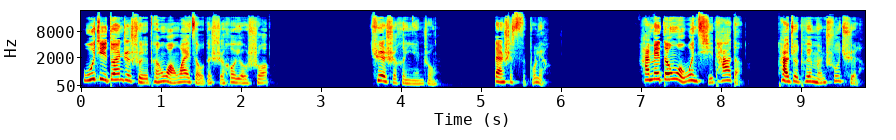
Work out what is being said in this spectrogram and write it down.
无忌端着水盆往外走的时候又说：“确实很严重，但是死不了。”还没等我问其他的，他就推门出去了。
